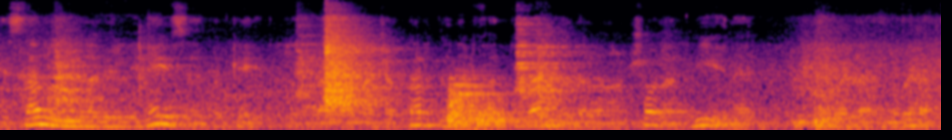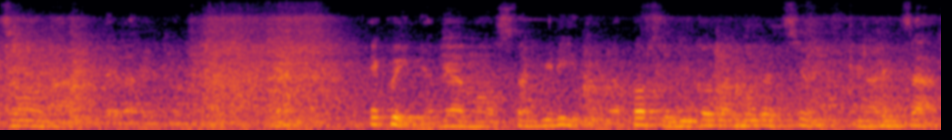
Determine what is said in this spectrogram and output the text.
che stanno nella Vellinese perché la maggior parte del fatturato della nocciola avviene in quella, in quella zona della regione e quindi abbiamo stabilito un rapporto di collaborazione finalizzato,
